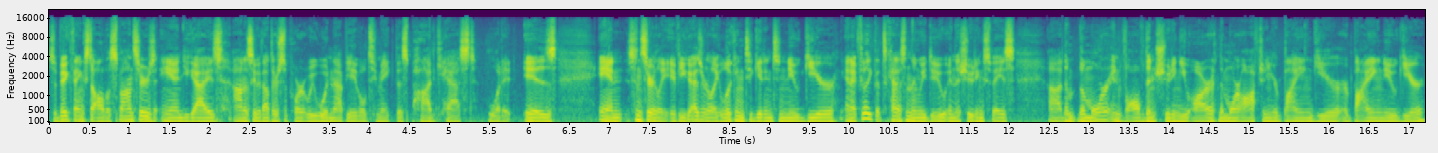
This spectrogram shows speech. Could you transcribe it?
So big thanks to all the sponsors and you guys. Honestly, without their support, we would not be able to make this podcast what it is. And sincerely, if you guys are like looking to get into new gear, and I feel like that's kind of something we do in the shooting space, uh, the, the more involved in shooting you are, the more often you're buying gear or buying new gear.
